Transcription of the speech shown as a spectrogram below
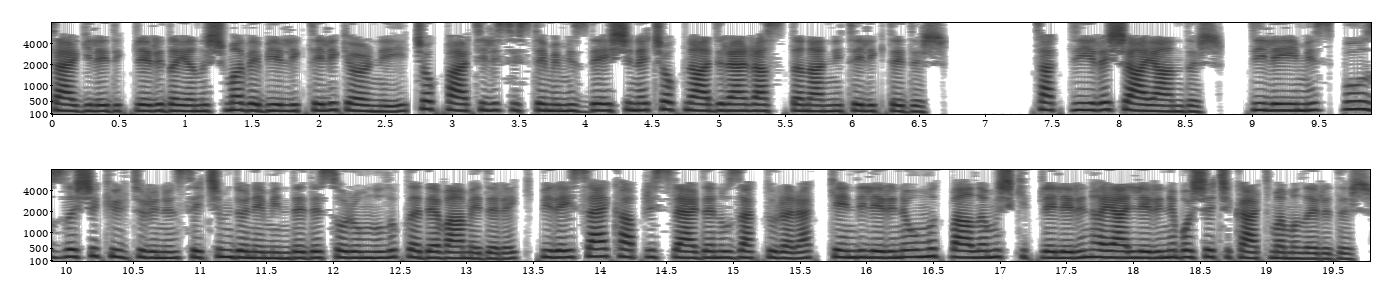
sergiledikleri dayanışma ve birliktelik örneği, çok partili sistemimizde eşine çok nadiren rastlanan niteliktedir. Takdire şayandır. Dileğimiz, bu uzlaşı kültürünün seçim döneminde de sorumlulukla devam ederek, bireysel kaprislerden uzak durarak, kendilerine umut bağlamış kitlelerin hayallerini boşa çıkartmamalarıdır.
